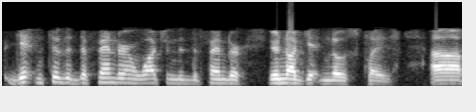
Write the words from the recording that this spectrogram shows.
getting to the defender and watching the defender, you're not getting those plays. Uh,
